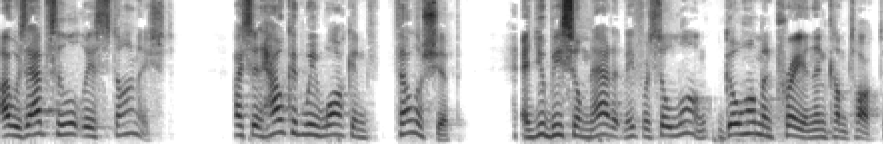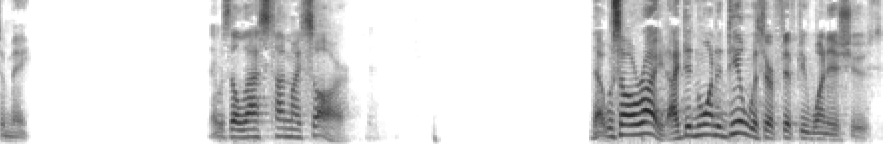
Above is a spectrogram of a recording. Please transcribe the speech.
I was absolutely astonished. I said, How could we walk in fellowship and you be so mad at me for so long. Go home and pray and then come talk to me. That was the last time I saw her. That was all right. I didn't want to deal with her 51 issues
